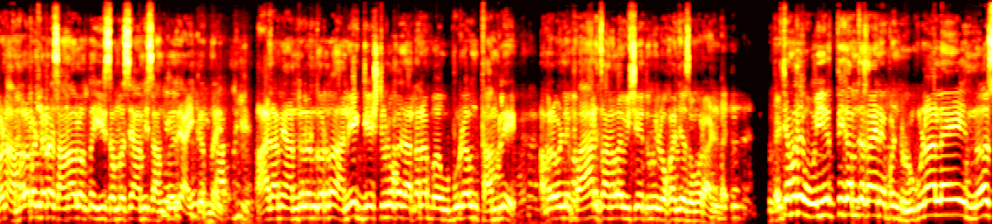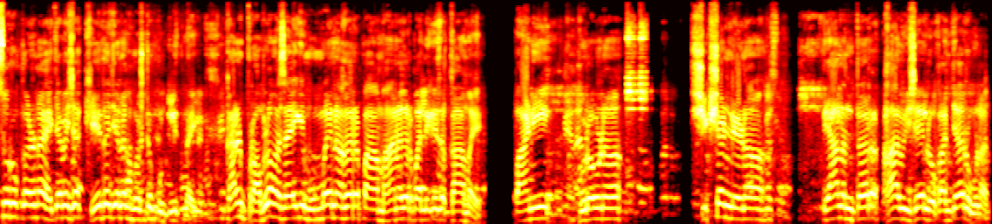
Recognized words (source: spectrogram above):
पण आम्हाला पण त्यांना सांगावं लागतं ही समस्या आम्ही सांगतोय ते ऐकत नाही आज आम्ही आंदोलन करतो अनेक ज्येष्ठ लोक जाताना उभं राहून थांबले. आम्हाला म्हणले फार चांगला विषय तुम्ही लोकांच्या समोर आणलाय. त्याच्यामध्ये वैयक्तिक आमचं काय नाही पण रुग्णालय न सुरू करणं ह्याच्यापेक्षा खेदजनक गोष्ट कुठलीच नाही. कारण प्रॉब्लेम असा आहे की मुंबई नगर महानगरपालिकेचं काम आहे. पाणी पुरवणं शिक्षण देणं त्यानंतर हा विषय लोकांच्या रुग्णात.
